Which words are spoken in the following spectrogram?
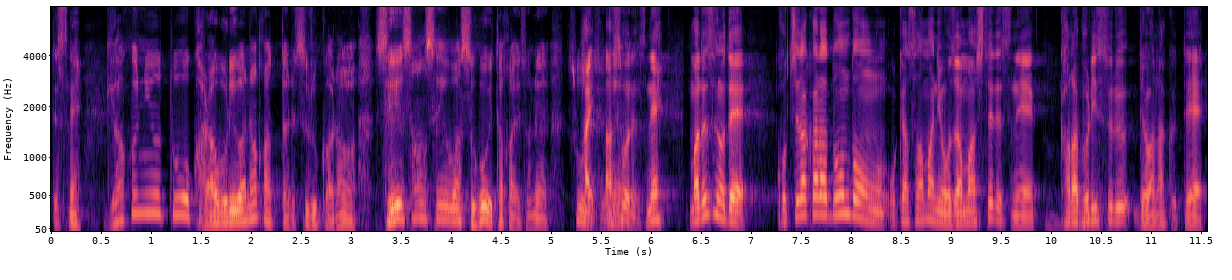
ですね。逆に言うと空振りがなかったりするから生産性はすごい高いですよね。そうですよね、はい、あそうですね、まあ、ですのでこちらからどんどんお客様にお邪魔してですね空振りするではなくて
